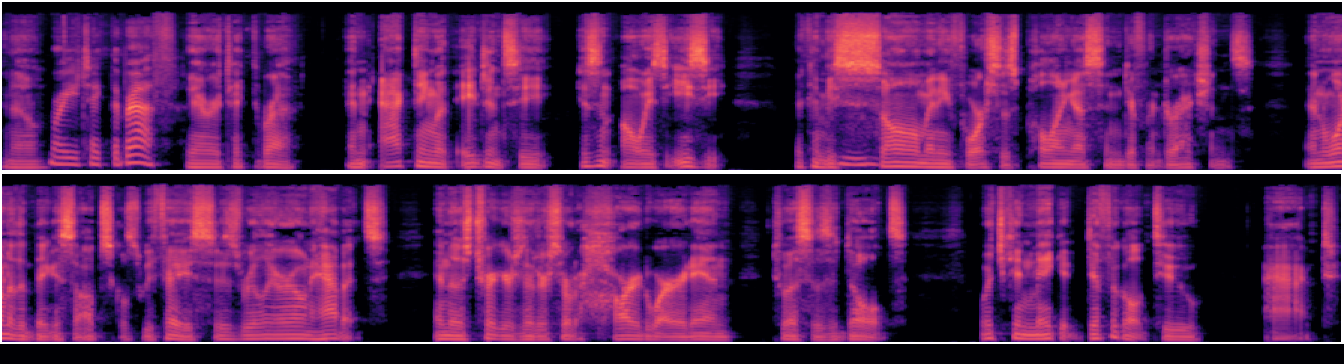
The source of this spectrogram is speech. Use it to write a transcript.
You know, where you take the breath. Yeah, where you take the breath. And acting with agency isn't always easy. There can be mm-hmm. so many forces pulling us in different directions. And one of the biggest obstacles we face is really our own habits and those triggers that are sort of hardwired in to us as adults, which can make it difficult to act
